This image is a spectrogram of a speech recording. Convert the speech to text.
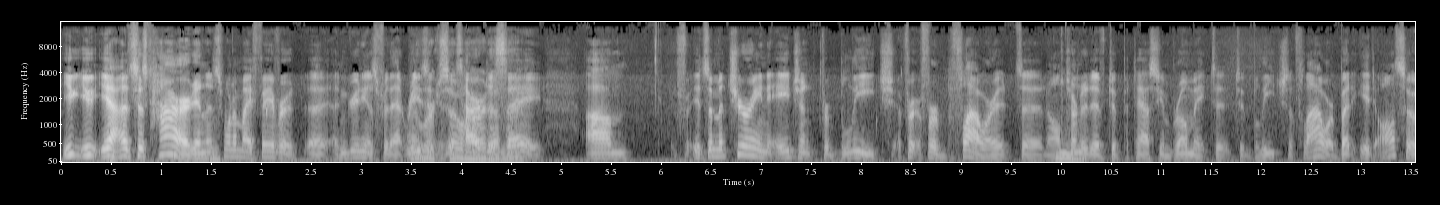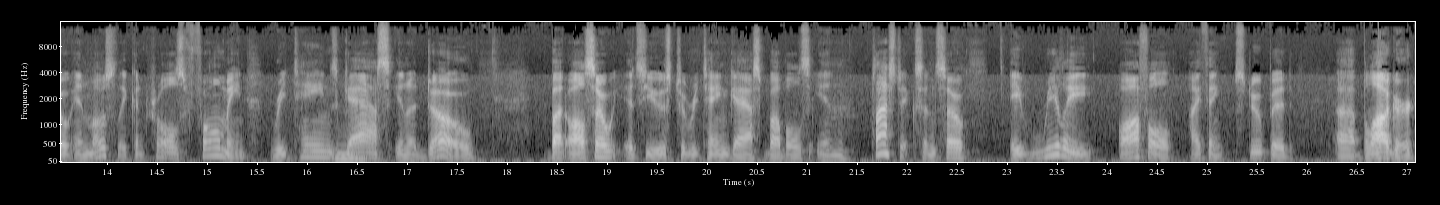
You, you, yeah, it's just hard, and it's one of my favorite uh, ingredients for that reason because so it's hard, hard to say. Um, f- it's a maturing agent for bleach for, for flour. It's an alternative to potassium bromate to, to bleach the flour, but it also and mostly controls foaming, retains gas in a dough, but also it's used to retain gas bubbles in plastics. And so, a really awful, I think, stupid uh, blogger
